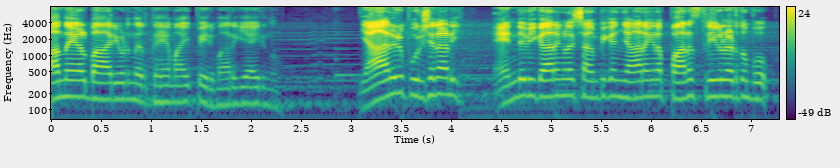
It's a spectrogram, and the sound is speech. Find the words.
അന്ന് അയാൾ ഭാര്യയോട് നിർദ്ദയമായി പെരുമാറുകയായിരുന്നു. ഞാനൊരു പുരുഷനാടി. എന്റെ വികാരങ്ങളെ ശമിപ്പിക്കാൻ ഞാനങ്ങനെ പല സ്ത്രീകളുടെ അടുത്തും പോകും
